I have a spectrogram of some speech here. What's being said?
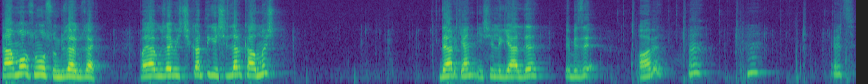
Tamam olsun olsun. Güzel güzel. Bayağı güzel bir iş çıkarttık. Yeşiller kalmış. Derken yeşilli geldi ve bizi abi heh, hı, evet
